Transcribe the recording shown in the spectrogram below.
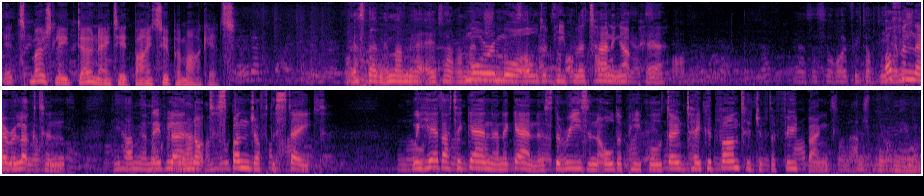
It's mostly donated by supermarkets. Es werden immer mehr ältere More and more older people are turning up here. Das ist ja häufig doch die Often they're reluctant. hoch. Die haben ja noch They've learned not to sponge off the state. We hear that again and again as the reason older people don't take advantage of the food bank. so in Anspruch nehmen.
